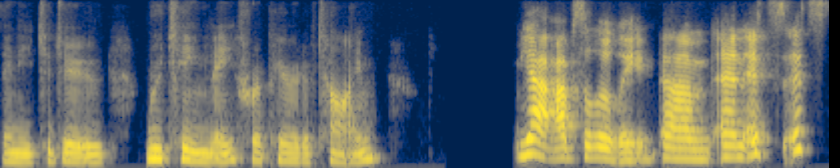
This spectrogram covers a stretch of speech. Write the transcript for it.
they need to do routinely for a period of time yeah absolutely. Um, and it's it's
